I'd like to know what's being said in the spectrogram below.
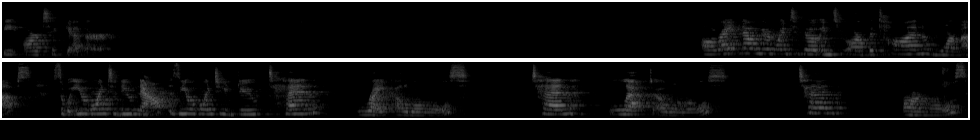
Feet are together. All right, now we are going to go into our baton warm-ups. So what you're going to do now is you're going to do 10 right elbow rolls, 10 left elbow rolls, 10 arm rolls,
